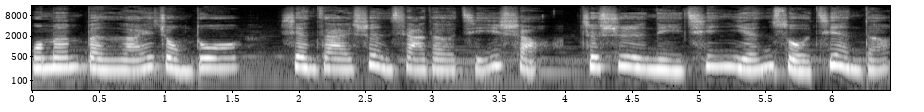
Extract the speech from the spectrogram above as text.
我们本来众多。”现在剩下的极少，这是你亲眼所见的。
